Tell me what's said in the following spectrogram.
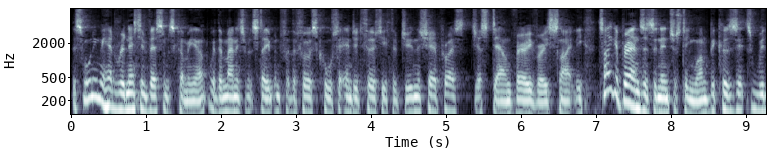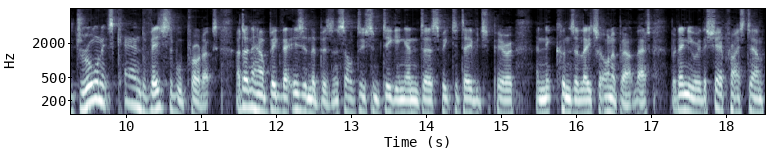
This morning we had Reinet Investments coming out with a management statement for the first quarter ended 30th of June. The share price just down very, very slightly. Tiger Brands is an interesting one because it's withdrawn its canned vegetable products. I don't know how big that is in the business. I'll do some digging and uh, speak to David Shapiro and Nick Kunze later on about that. But anyway, the share price down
